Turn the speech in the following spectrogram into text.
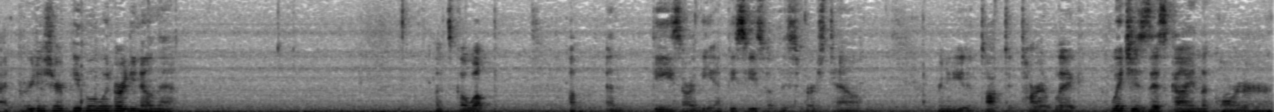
I'm pretty sure people would already know that. Let's go up, up, and these are the NPCs of this first town. We're gonna need to talk to Tarkleigh, which is this guy in the corner.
